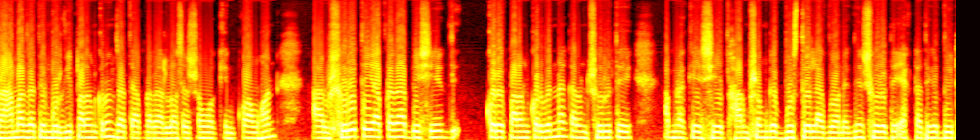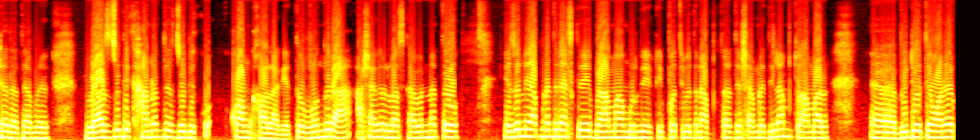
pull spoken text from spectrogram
ব্রাহ্মা জাতের মুরগি পালন করুন যাতে আপনারা লসের সম্মুখীন কম হন। আর শুরুতেই আপনারা বেশি করে পালন করবেন না, কারণ শুরুতে আপনাকে সে ফার্ম সম্পর্কে বুঝতেই লাগবে অনেকদিন। শুরুতে একটা থেকে দুইটা যাতে আপনার লস যদি খানোর যদি কম খাওয়া লাগে। তো বন্ধুরা, আশা করি লস খাবেন না। তো এজন্যই আপনাদের আজকে এই ব্রাহ্মা মুরগির একটি প্রতিবেদন আপনাদের সামনে দিলাম। তো আমার ভিডিওতে অনেক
